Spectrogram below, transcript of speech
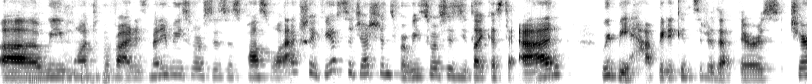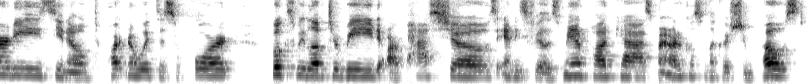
Uh, we want to provide as many resources as possible. Actually, if you have suggestions for resources you'd like us to add, we'd be happy to consider that. There's charities, you know, to partner with to support, books we love to read, our past shows, Andy's Fearless Man podcast, my articles from the Christian Post.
